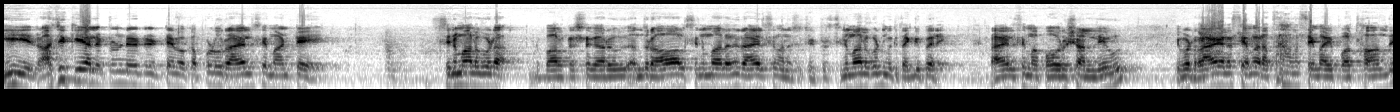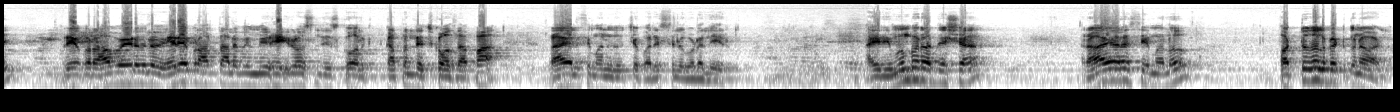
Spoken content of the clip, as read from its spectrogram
ఈ రాజకీయాలు ఎట్లుండేటంటే ఒకప్పుడు రాయలసీమ అంటే సినిమాలు కూడా ఇప్పుడు బాలకృష్ణ గారు అందరూ ఆల్ సినిమాలని రాయలసీమ అని వచ్చారు. ఇప్పుడు సినిమాలు కూడా మీకు తగ్గిపోయినాయి. రాయలసీమ పౌరుషాలు లేవు. ఇప్పుడు రాయలసీమ రథాలసీమ అయిపోతా ఉంది. రేపు రాబోయే రోజులు వేరే ప్రాంతాల మీద మీరు హీరోస్ని తీసుకోవాలి కథలు తెచ్చుకోవాలి తప్ప రాయలసీమ నుంచి వచ్చే పరిస్థితులు కూడా లేరు. ఐ రిమెంబర్ అధ్యక్ష రాయలసీమలో పట్టుదల పెట్టుకునేవాళ్ళు.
